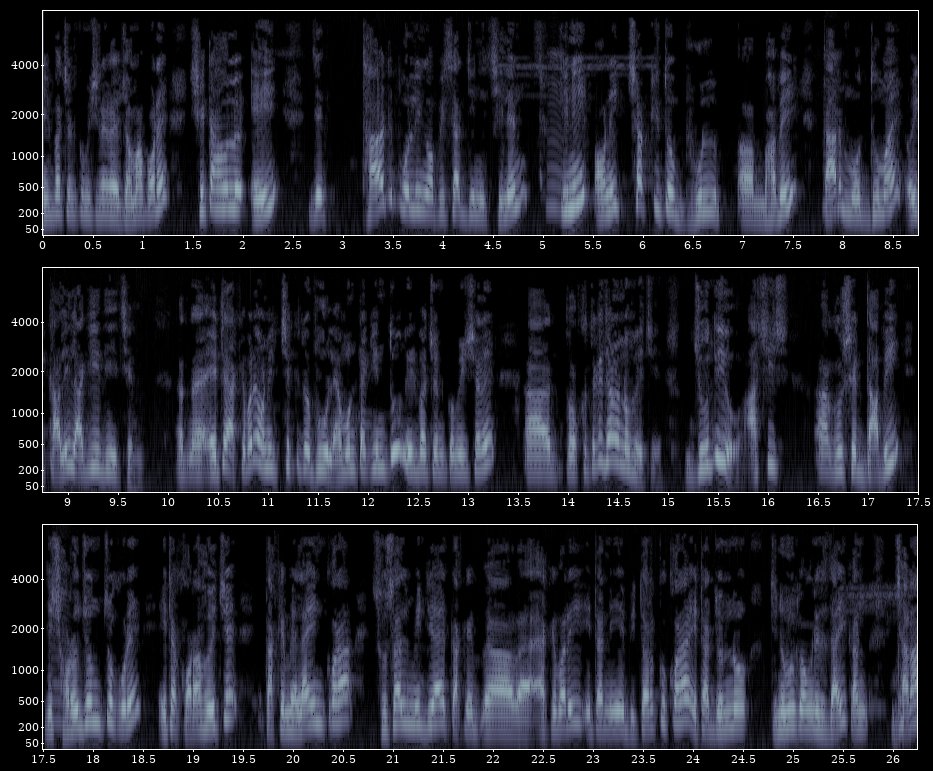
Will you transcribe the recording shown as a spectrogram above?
নির্বাচন কমিশনের কাছে জমা পড়ে, সেটা হলো এই যে থার্ড পোলিং অফিসার যিনি ছিলেন তিনি অনিচ্ছাকৃত ভুল ভাবেই তার মধ্যমায় ওই কালি লাগিয়ে দিয়েছেন। এটা একেবারে অনিচ্ছাকৃত ভুল এমনটা কিন্তু নির্বাচন কমিশনের আহ, পক্ষ থেকে জানানো হয়েছে। যদিও আশিস ঘোষের দাবি যে ষড়যন্ত্র করে এটা করা হয়েছে তাকে মেলাইন করা সোশ্যাল মিডিয়ায় তাকে একেবারেই এটা নিয়ে বিতর্ক করা এটার জন্য তৃণমূল কংগ্রেস দায়ী। কারণ যারা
